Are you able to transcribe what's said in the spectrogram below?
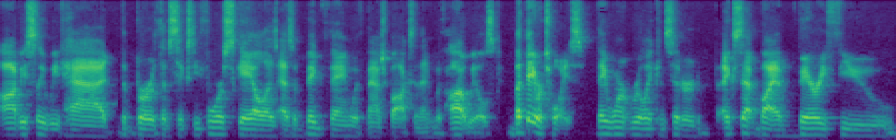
Obviously, we've had the birth of 64 scale as, as a big thing with Matchbox and then with Hot Wheels, but they were toys. They weren't really considered, except by a very few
